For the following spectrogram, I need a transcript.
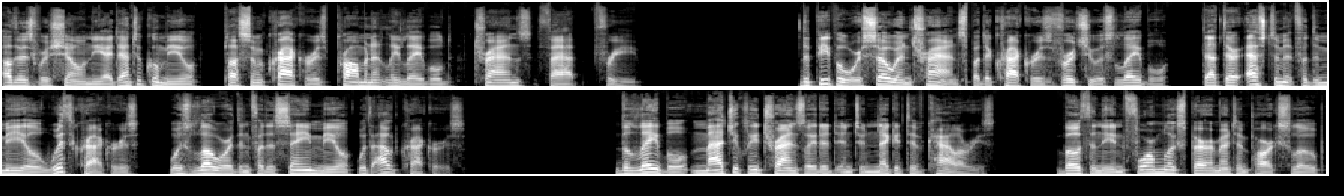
Others were shown the identical meal plus some crackers prominently labeled trans fat free. The people were so entranced by the cracker's virtuous label that their estimate for the meal with crackers was lower than for the same meal without crackers. The label magically translated into negative calories, both in the informal experiment in Park Slope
